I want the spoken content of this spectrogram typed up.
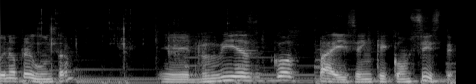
Buena pregunta. ¿El riesgo país en qué consiste?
